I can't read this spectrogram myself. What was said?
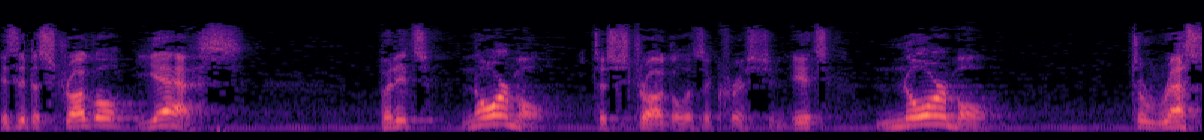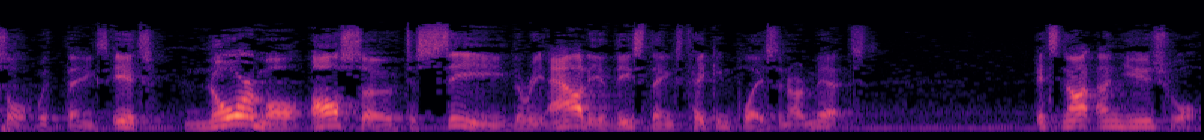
Is it a struggle? Yes. But it's normal to struggle as a Christian. It's normal to wrestle with things. It's normal also to see the reality of these things taking place in our midst. It's not unusual,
